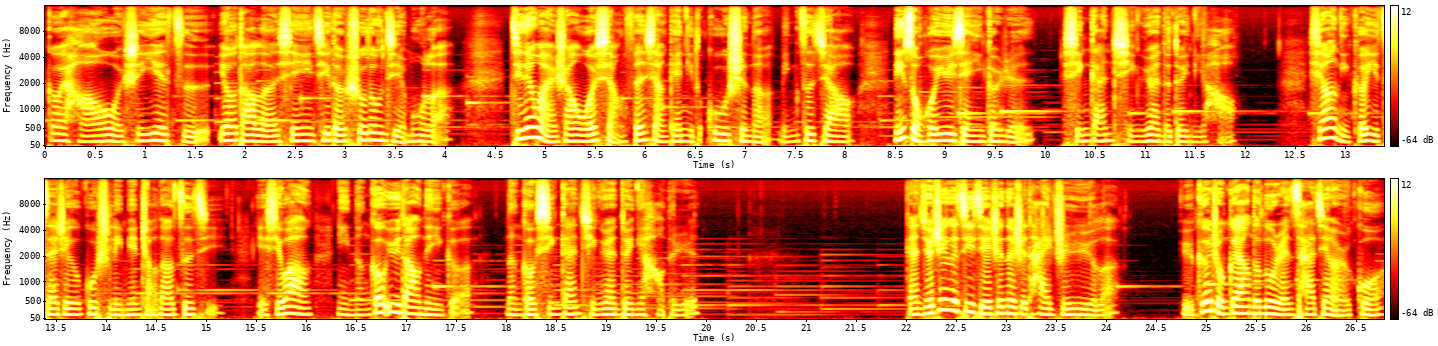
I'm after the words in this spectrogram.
各位好，我是叶子，又到了新一期的树洞节目了。今天晚上我想分享给你的故事呢，名字叫《你总会遇见一个人，心甘情愿的对你好》。希望你可以在这个故事里面找到自己，也希望你能够遇到那个能够心甘情愿对你好的人。感觉这个季节真的是太治愈了，与各种各样的路人擦肩而过，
